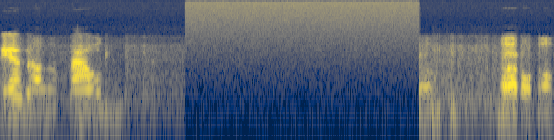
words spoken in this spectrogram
hands out of their mouth. I don't know.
